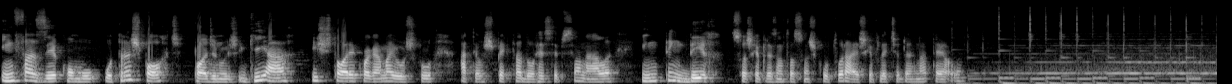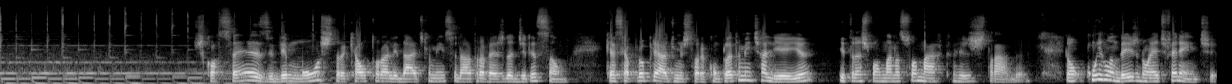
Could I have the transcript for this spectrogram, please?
em fazer como o transporte pode nos guiar história com H maiúsculo até o espectador recepcioná-la e entender suas representações culturais refletidas na tela. Scorsese demonstra que a autoralidade também se dá através da direção, que é se apropriar de uma história completamente alheia e transformar na sua marca registrada. Então, com o irlandês não é diferente.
